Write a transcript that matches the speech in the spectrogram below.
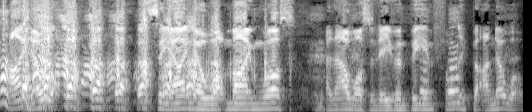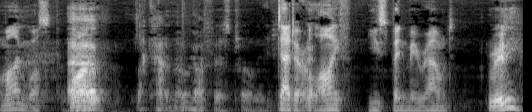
I know. What, see, I know what mine was, and I wasn't even being funny, but I know what mine was. Uh, I can't remember our first 12 inch. Dead or alive, you spin me round. Really?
